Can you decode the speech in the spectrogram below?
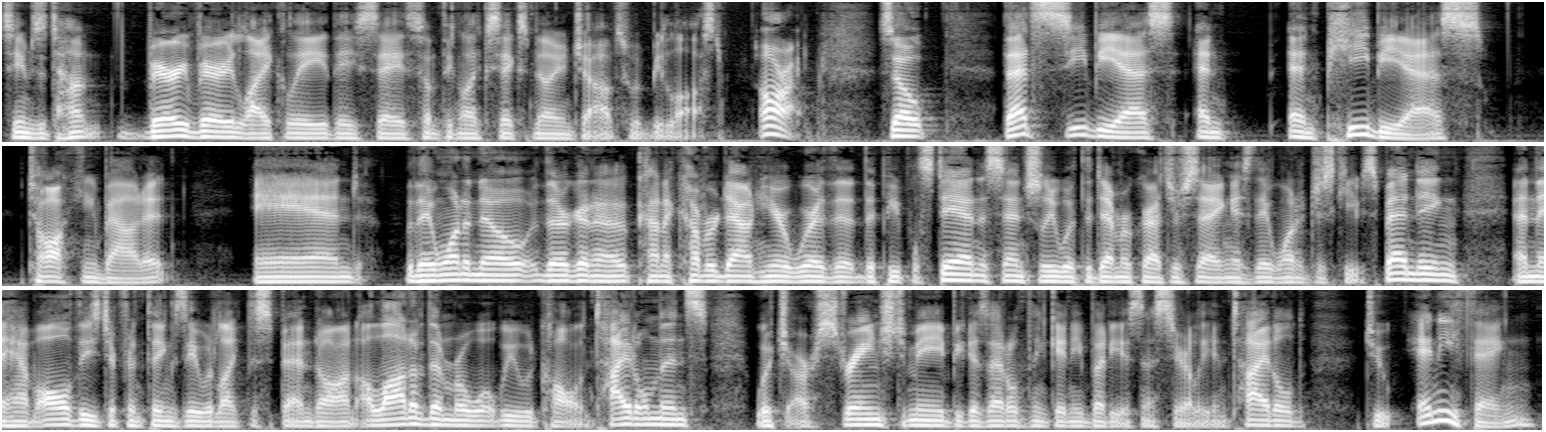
Seems a ton, very, very likely. They say something like 6 million jobs would be lost. All right. So that's CBS and, and PBS talking about it. And they want to know, they're going to kind of cover down here where the, the people stand. Essentially, what the Democrats are saying is they want to just keep spending and they have all these different things they would like to spend on. A lot of them are what we would call entitlements, which are strange to me because I don't think anybody is necessarily entitled to anything.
